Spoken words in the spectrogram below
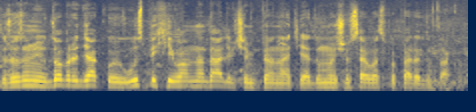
Зрозумів, добре, дякую. Успіхів вам надалі в чемпіонаті. Я думаю, що все у вас попереду. Дякую.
